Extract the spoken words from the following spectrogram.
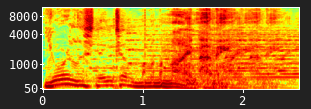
You're listening to Mind Honey.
